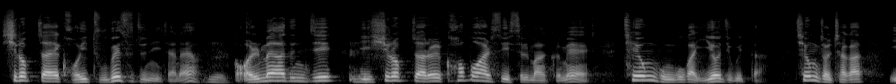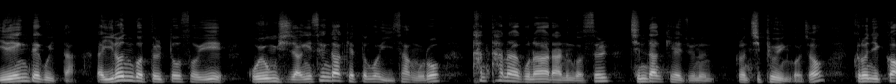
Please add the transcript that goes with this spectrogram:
실업자의 거의 두 배 수준이잖아요. 음. 그러니까 얼마든지 이 실업자를 커버할 수 있을 만큼의 채용 공고가 이어지고 있다. 채용 절차가 이행되고 있다. 그러니까 이런 것들도 소위 고용 시장이 생각했던 것 이상으로 탄탄하구나라는 것을 진단케 해주는 그런 지표인 거죠. 그러니까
